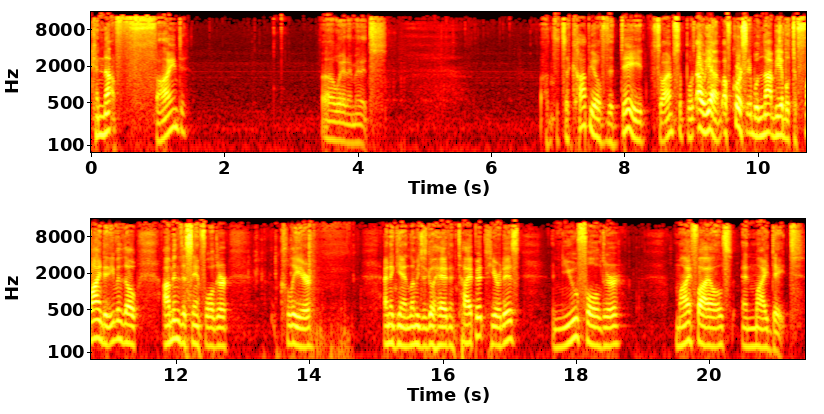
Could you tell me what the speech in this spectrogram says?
cannot find, oh wait a minute, uh, it's a copy of the date, so I'm supposed, oh yeah, of course it will not be able to find it, even though I'm in the same folder, clear. And again, let me just go ahead and type it. Here it is, new folder, my files, and my date.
